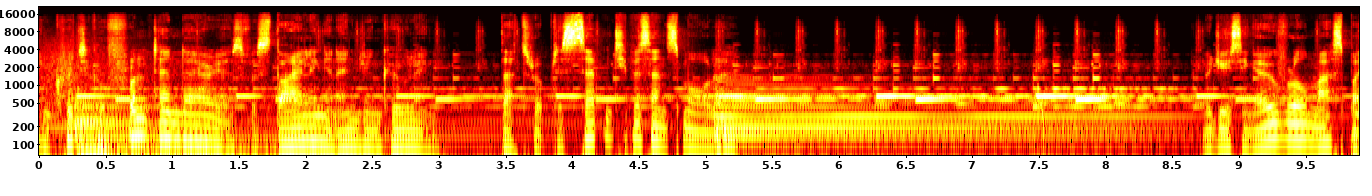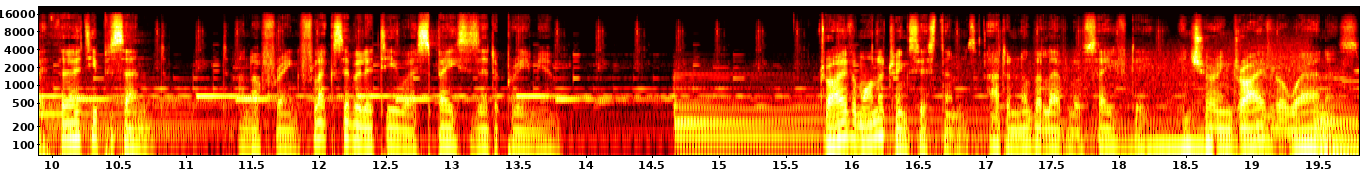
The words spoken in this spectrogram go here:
in critical front-end areas for styling and engine cooling that are up to 70% smaller, reducing overall mass by 30% and offering flexibility where space is at a premium. Driver monitoring systems add another level of safety, ensuring driver awareness.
